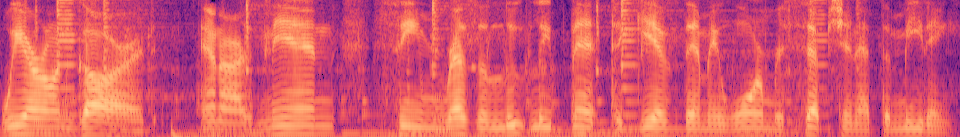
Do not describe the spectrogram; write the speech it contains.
we are on guard, and our men seem resolutely bent to give them a warm reception at the meeting.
